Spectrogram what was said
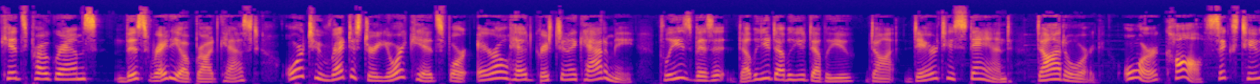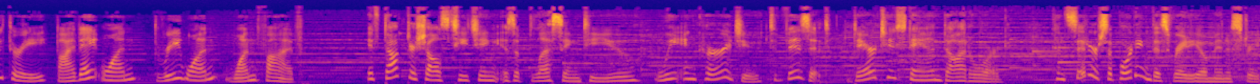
kids programs, this radio broadcast, or to register your kids for Arrowhead Christian Academy, please visit www.daretostand.org or call 623 581 3115. If Dr. Shaw's teaching is a blessing to you, we encourage you to visit daretostand.org. Consider supporting this radio ministry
